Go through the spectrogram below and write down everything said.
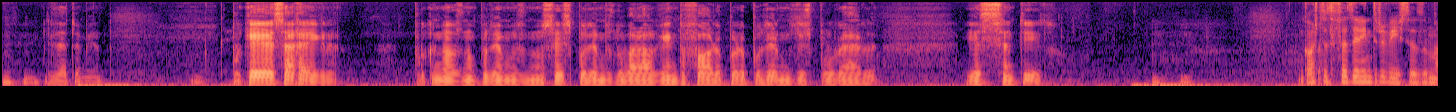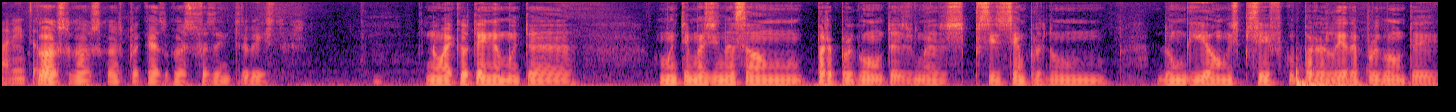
uhum. exatamente. Okay. Porque é essa a regra. Porque nós não podemos, não sei se podemos levar alguém de fora para podermos explorar esse sentido. Uhum. Gosta de fazer entrevistas, o Mário, então? Gosto, gosto, gosto. Por acaso gosto de fazer entrevistas. Não é que eu tenha muita, muita imaginação para perguntas, mas preciso sempre de um, de um guião específico para ler a pergunta e,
